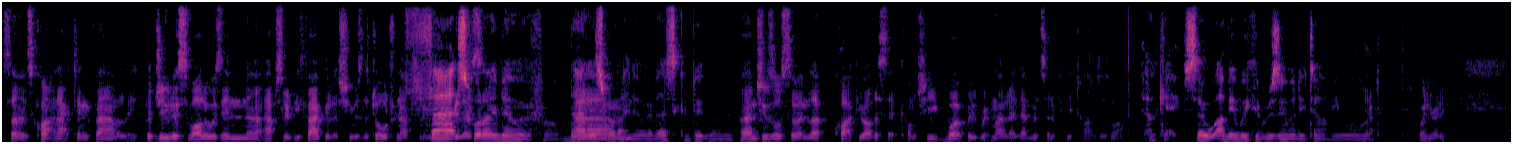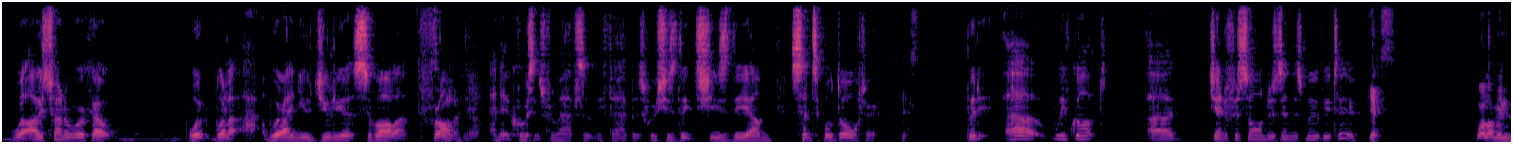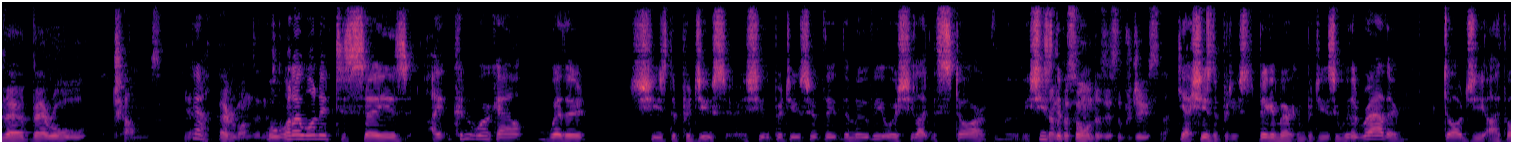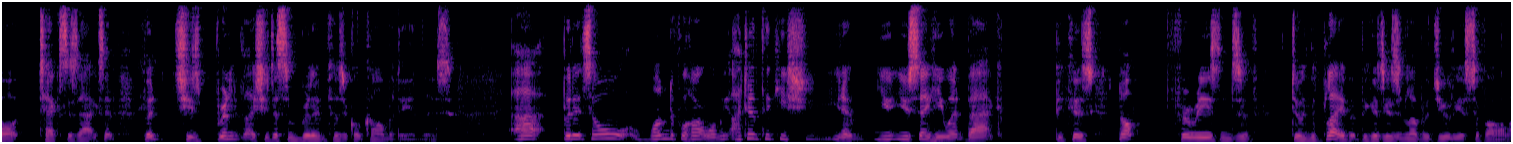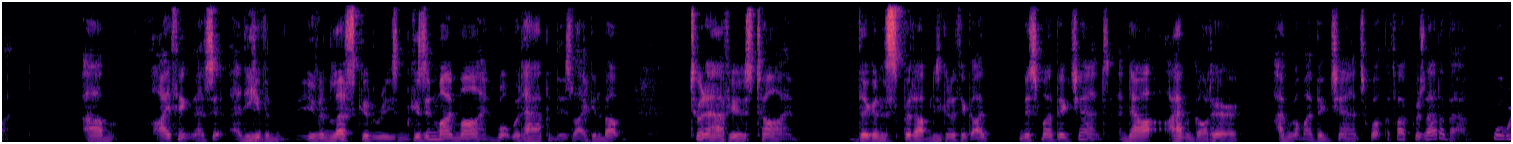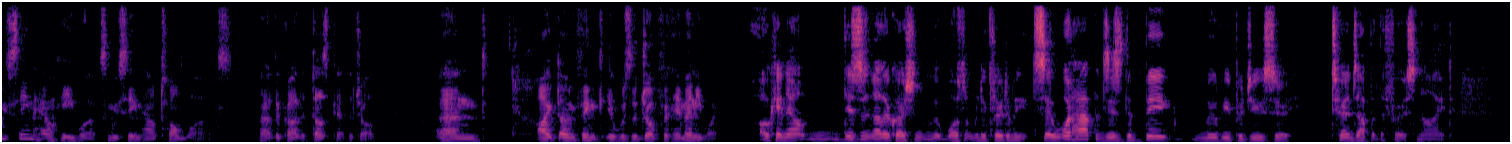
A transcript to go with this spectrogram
So it's quite an acting family. But Julia Sawalha was in uh, Absolutely Fabulous. She was the daughter in Absolutely That's Fabulous. That's what I know her from. That is what I Um, know her. That's completely what I know. Her. And she was also in like, quite a few other sitcoms. She worked with Rick Mann and Edmondson a few times as well. Okay, so I mean, we could resume any time you want. When you're ready. Well, I was trying to work out what what where I knew Julia Sawalha from, Sawalha, yeah. and of course it's from Absolutely Fabulous, where she's the she's the um, sensible daughter. Yes. But uh, we've got uh, Jennifer Saunders in this movie too. Yes. Well, I mean, they're they're all chums. Yeah. Yeah. Everyone's in this. Well, what I wanted to say is I couldn't work out whether she's the producer. Is she the producer of the, the movie, or is she like the star of the movie? She's Jennifer the Saunders is the producer. yeah, she's the producer, big American producer with a rather dodgy, I thought, Texas accent. But she's brilliant. Like she does some brilliant physical comedy in this. Uh, but it's all wonderful, heartwarming. I don't think he, sh- you know, you you saying he went back because not for reasons of doing the play, but because he was in love with Julia Sawalha. Um, I think that's an even even less good reason because in my mind, what would happen is like in about two and a half years' time, they're going to split up and he's going to think I missed my big chance, and now I haven't got her. I haven't got my big chance. What the fuck was that about? Well, we've seen how he works and we've seen how Tom works, uh, the guy that does get the job. And I don't think it was the job for him anyway. Okay, now this is another question that wasn't really clear to me. So what happens is the big movie producer turns up at the first night,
